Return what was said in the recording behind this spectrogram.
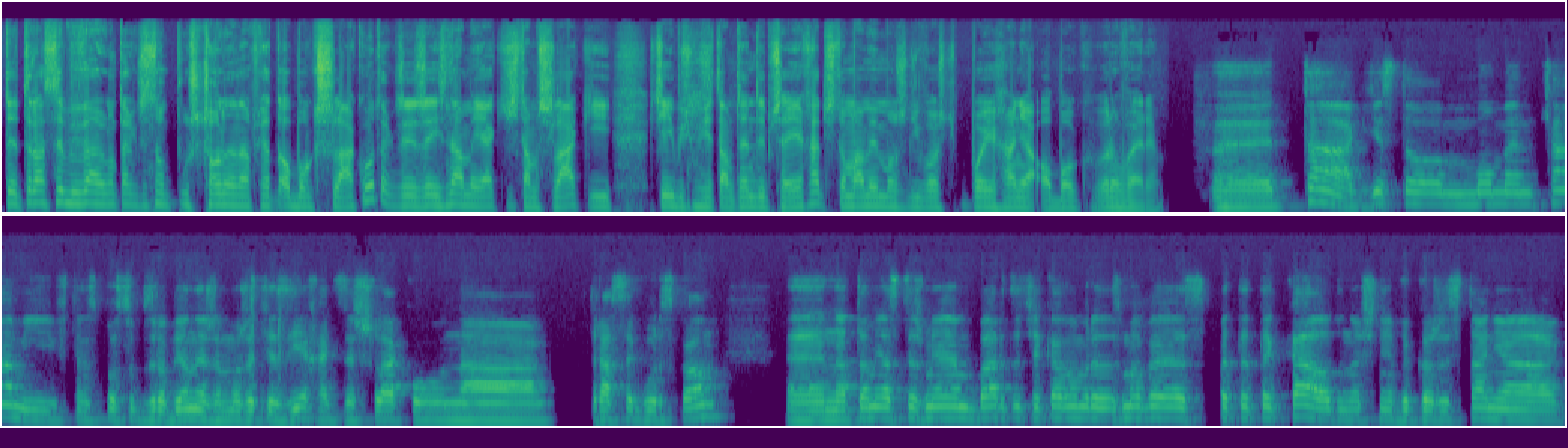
te trasy bywają tak, że są puszczone na przykład obok szlaku? Także jeżeli znamy jakiś tam szlak i chcielibyśmy się tamtędy przejechać, to mamy możliwość pojechania obok rowerem. E, tak, jest to momentami w ten sposób zrobione, że możecie zjechać ze szlaku na trasę górską, natomiast też miałem bardzo ciekawą rozmowę z PTTK odnośnie wykorzystania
